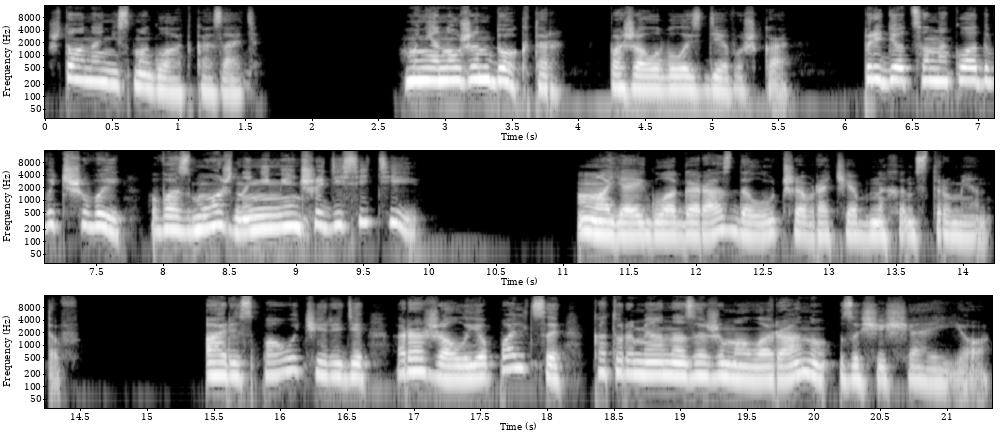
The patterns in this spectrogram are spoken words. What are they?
что она не смогла отказать. «Мне нужен доктор», – пожаловалась девушка. «Придется накладывать швы, возможно, не меньше десяти». «Моя игла гораздо лучше врачебных инструментов», Арис по очереди рожал ее пальцы, которыми она зажимала рану, защищая ее.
